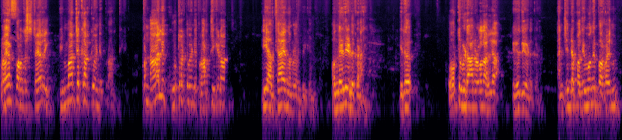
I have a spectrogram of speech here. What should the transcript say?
പ്രയർ ഫോർ ദ സ്റ്റെയറിംഗ് പിന്മാറ്റക്കാർക്ക് വേണ്ടി പ്രാർത്ഥിക്കണം അപ്പൊ നാല് കൂട്ടർക്ക് വേണ്ടി പ്രാർത്ഥിക്കണം. ഈ അധ്യായം നമ്മൾ ഏൽപ്പിക്കുന്നു ഒന്ന് എഴുതിയെടുക്കണം ഇത് ഓർത്തുവിടാനുള്ളതല്ല എഴുതിയെടുക്കണം. അഞ്ചിന്റെ പതിമൂന്നിൽ പറയുന്നു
